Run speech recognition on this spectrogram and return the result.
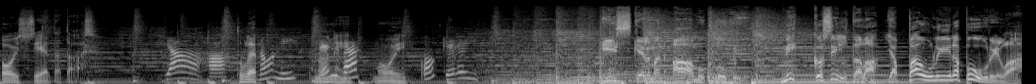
pois sieltä taas. Jaha, Tule. no niin, No selvä. moi. Okei. Okay. Iskelmän aamuklubi. Mikko Siltala ja Pauliina Puurila.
